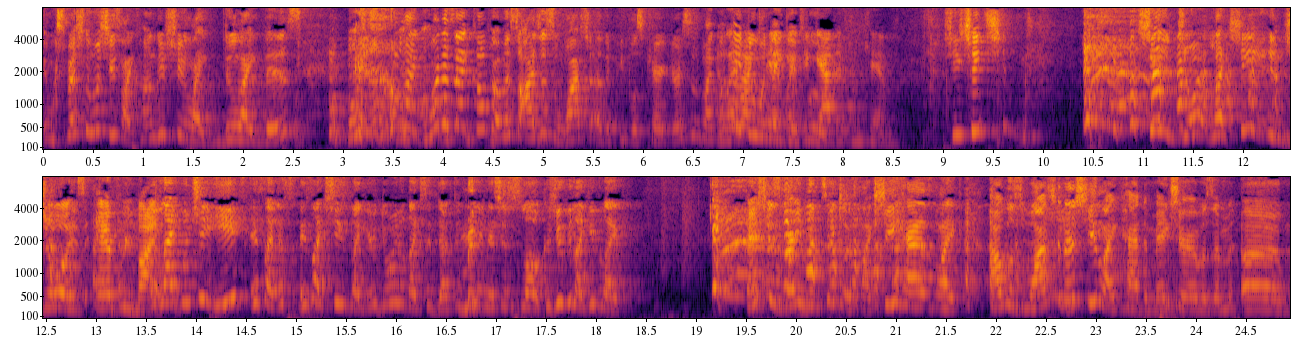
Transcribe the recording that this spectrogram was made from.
especially when she's, like, hungry, she, like, do like this. I'm like, where does that come from? And so I just watch other people's characteristics, like, what, what they do when Kim? they What'd get you food. gather from Kim? She, she, she, she enjoy, like, she enjoys every bite. But like when she eats, it's like a, it's like she's like you're doing it like seductively, and it's just slow. Cause you'd be like you'd be like, and she's very meticulous. Like she has like I was watching her. She like had to make sure it was a uh,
